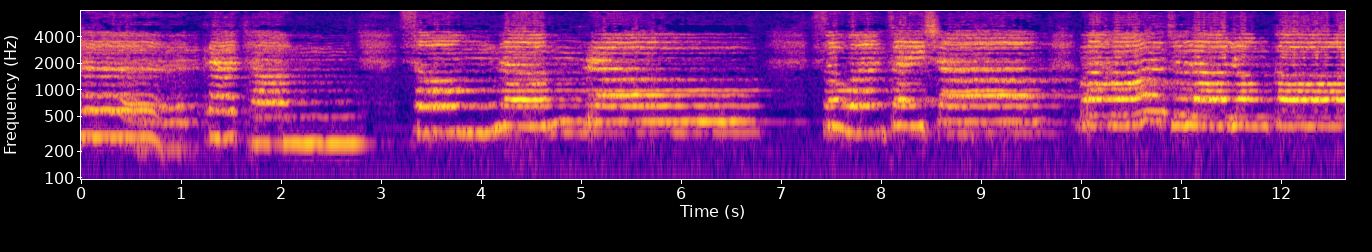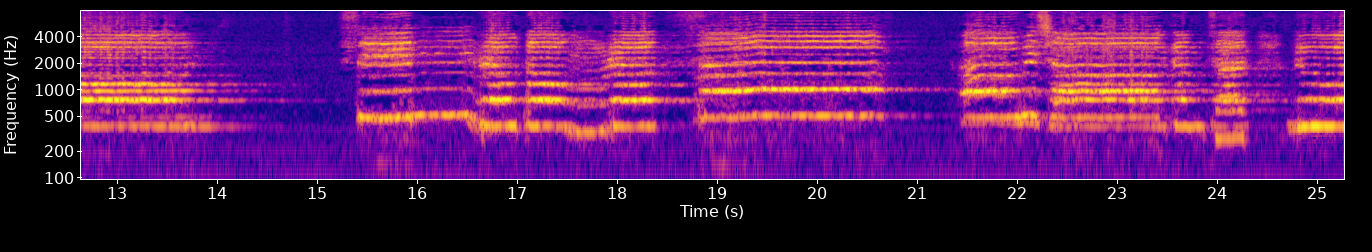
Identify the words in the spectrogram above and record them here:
เถิดพระธรรม ทรงนำเรา สว่างใจชาวมหาจุฬาลงกรณ์สิ้นเราต้องรักษาอาวิชากำจัดด้วย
